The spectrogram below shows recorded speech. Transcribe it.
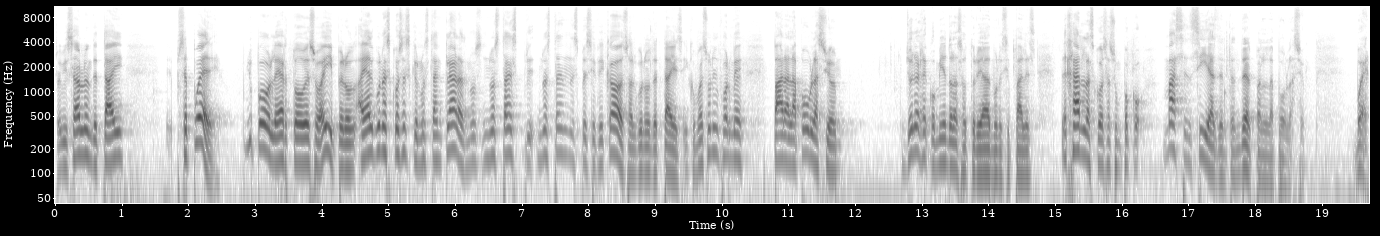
revisarlo en detalle, se puede. Yo puedo leer todo eso ahí, pero hay algunas cosas que no están claras, no, no, están, no están especificados algunos detalles. Y como es un informe para la población, yo les recomiendo a las autoridades municipales dejar las cosas un poco más sencillas de entender para la población. Bueno.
